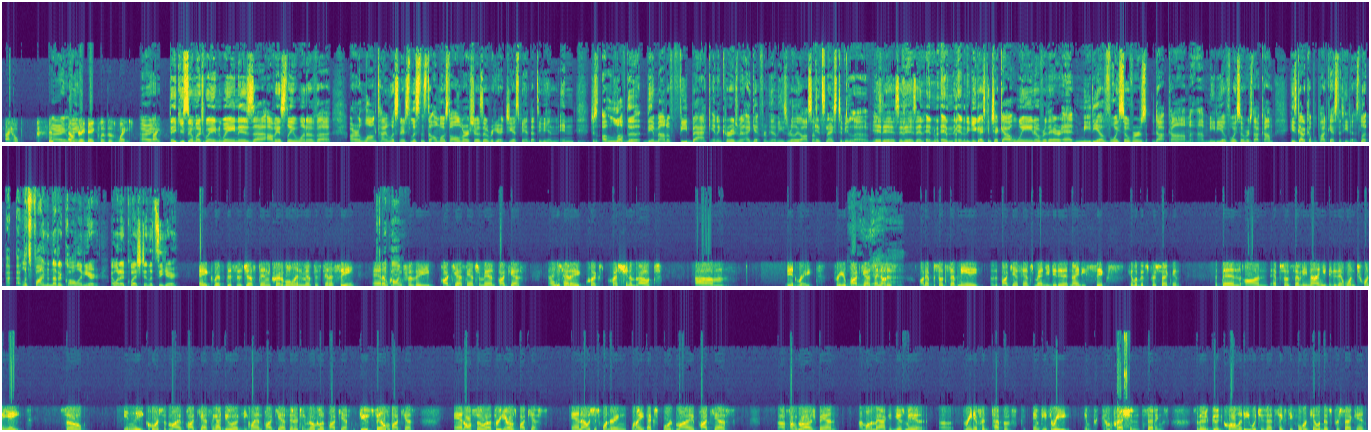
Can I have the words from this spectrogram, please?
I hope. All right, Have Wayne. a great day, Cliff. This is Wayne. All right. Bye. Thank you so much, Wayne. Wayne is uh, obviously one of uh, our longtime listeners. Listens to almost all of our shows over here at gspn.tv, and, and just uh, love the the amount of feedback and encouragement I get from him. He's really awesome. It's nice to be loved. It is. It is. And, and, and, and you guys can check out Wayne over there at mediavoiceovers.com. Uh, mediavoiceovers.com. He's got a couple podcasts that he does. Let, let's find another call in here. I want a question. Let's see here. Hey, Cliff, this is Justin Credible in Memphis, Tennessee, and I'm Good calling for the Podcast Answer Man podcast. And I just had a quick question about um, bit rate for your podcast. I Oh, yeah. noticed on episode 78 of the Podcast Answer Man, you did it at 96 kilobits per second. But then on episode 79, you did it at 128. So in the course of my podcasting, I do a Geekland podcast, Entertainment Overload podcast, Infused Film podcast, and also a Three Heroes podcast. And I was just wondering, when I export my podcast uh, from GarageBand, I'm on a Mac. It gives me a, uh, three different type of MP3 imp- compression settings. So there's good quality, which is at 64 kilobits per second,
